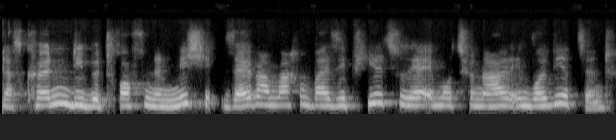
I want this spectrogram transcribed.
Das können die Betroffenen nicht selber machen, weil sie viel zu sehr emotional involviert sind.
